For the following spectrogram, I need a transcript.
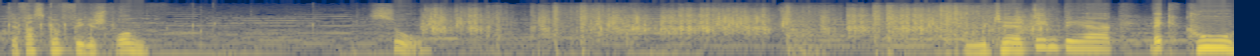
ist ja fast gehupft wie gesprungen. So. Tüte den Berg. Weg, Kuh.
